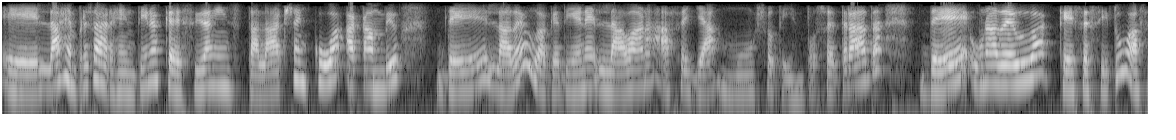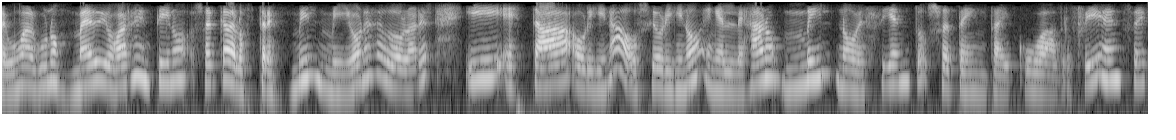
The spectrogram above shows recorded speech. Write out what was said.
eh, las empresas argentinas que decidan instalarse en Cuba a cambio de la deuda que tiene La Habana hace ya mucho tiempo. Se trata de una deuda que se sitúa, según algunos medios argentinos, cerca de los 3 mil millones de dólares y está originado, se originó en el lejano 1974. Fíjense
